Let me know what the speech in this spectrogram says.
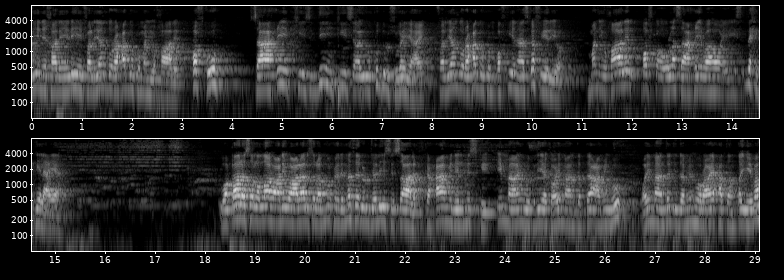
diini khaliilihi falyandur axadukum man yukhaalil qofku saaxiibkiisa diinkiisa ayuu ku dul sugan yahay. Falyandur axadukum qofkiin ha iska fiiriyo. Man yukhaalil qofka uu la saaxiib ah oo ay isdhex gelayaan wa qaala sala allahu calayh wacala ali wsalam wuxuu yihi mathalu ljaliisi saalix ka xaamili lmiski ima an yuxdiyaka wa ima an tabtaaca minhu wa ima an tajida minhu raayixatan طayiba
